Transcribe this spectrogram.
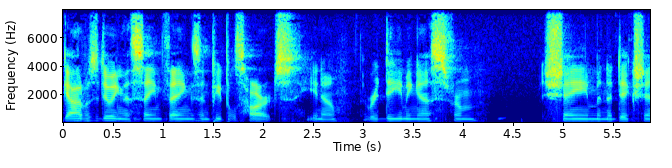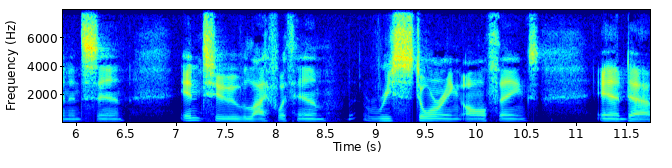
God was doing the same things in people's hearts, you know, redeeming us from shame and addiction and sin into life with Him, restoring all things. And uh,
